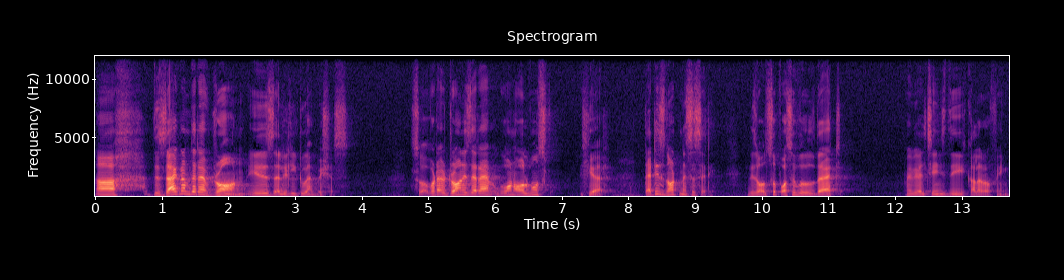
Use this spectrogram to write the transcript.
uh, this diagram that I have drawn is a little too ambitious. So, what I have drawn is that I have gone almost here that is not necessary. It is also possible that maybe I will change the color of ink.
